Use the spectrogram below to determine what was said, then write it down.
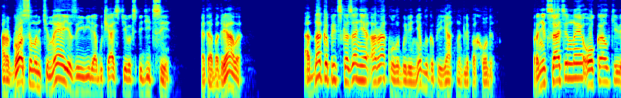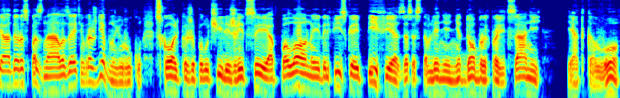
Аргос и Монтинея заявили об участии в экспедиции. Это ободряло. Однако предсказания оракула были неблагоприятны для похода. Проницательное око Алкивиада распознало за этим враждебную руку. Сколько же получили жрецы Аполлона и Дельфийская Пифия за составление недобрых прорицаний? И от кого?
